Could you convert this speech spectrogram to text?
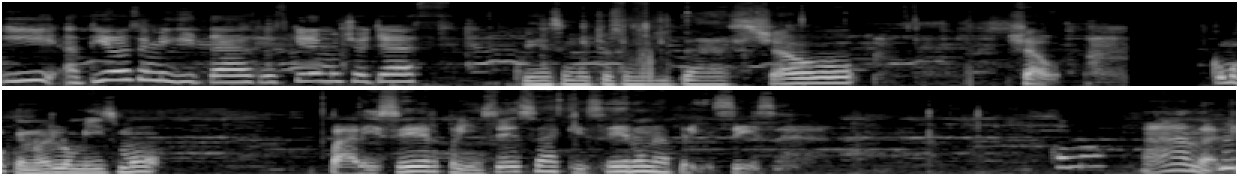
Y adiós, semillitas, los quiero mucho, Jazz. Cuídense mucho, semillitas. Chao. Chao. ¿Cómo que no es lo mismo parecer princesa que ser una princesa? ¿Cómo? Ándale.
